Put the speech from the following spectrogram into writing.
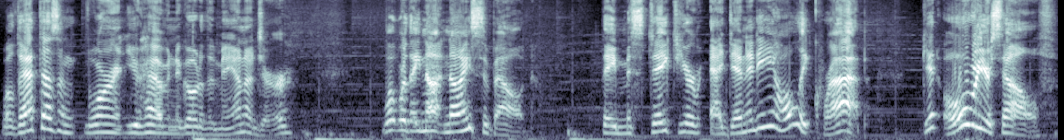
Well, that doesn't warrant you having to go to the manager. What were they not nice about? They mistaked your identity? Holy crap. Get over yourself.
